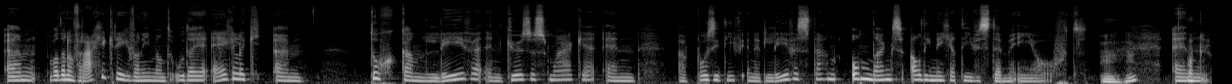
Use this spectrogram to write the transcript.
Ehm, we hadden een vraag gekregen van iemand hoe dat je eigenlijk ehm, toch kan leven en keuzes maken en eh, positief in het leven staan, ondanks al die negatieve stemmen in je hoofd. Mhm. En Oké.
